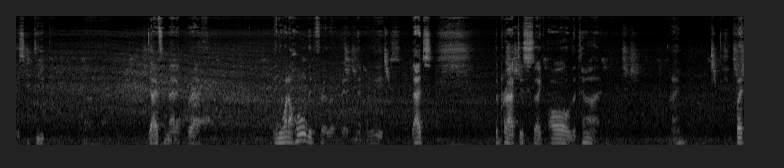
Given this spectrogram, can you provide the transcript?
this deep uh, diaphragmatic breath. And you want to hold it for a little bit and then release. That's the practice like all the time, right? But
